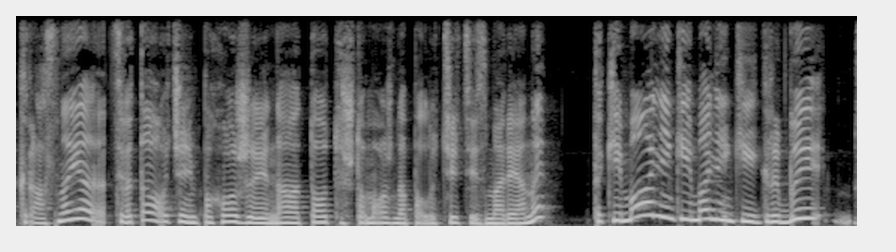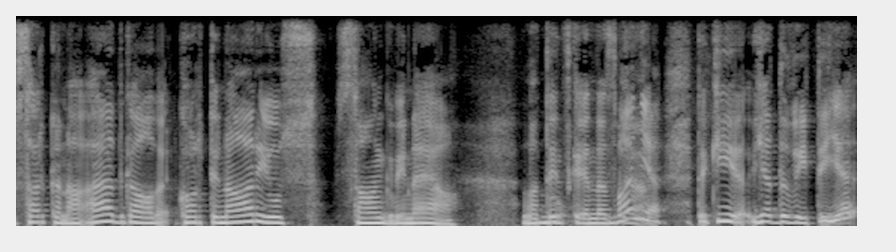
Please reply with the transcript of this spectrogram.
красные. Цвета очень похожие на тот, что можно получить из марены. Такие маленькие-маленькие грибы, саркана эдгалве, кортинариус сангвинеа, латинское ну, название, да. такие ядовитые,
